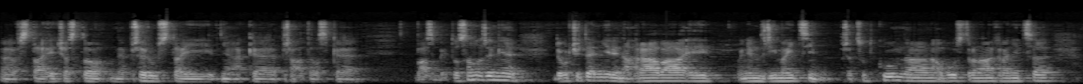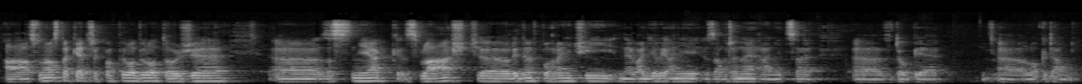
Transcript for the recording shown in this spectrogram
e, vztahy často nepřerůstají v nějaké přátelské vazby. To samozřejmě do určité míry nahrává i o něm dřímajícím předsudkům na, na obou stranách hranice a co nás také překvapilo, bylo to, že zase nějak zvlášť lidem v pohraničí nevadily ani zavřené hranice v době lockdownu.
